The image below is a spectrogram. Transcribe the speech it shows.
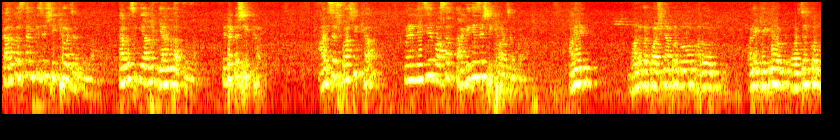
কারও কাছ থেকে আমি কিছু শিক্ষা অর্জন করলাম। কারও কাছে কি আমি জ্ঞান লাভ করলাম? এটা একটা শিক্ষা। আর হচ্ছে স্বশিক্ষা মানে নিজে বাঁচার তাগিদে যে শিক্ষা অর্জন করা। আমি ভালো করে পড়াশোনা করব ভালো অনেক ডিগ্রি অর্জন করব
